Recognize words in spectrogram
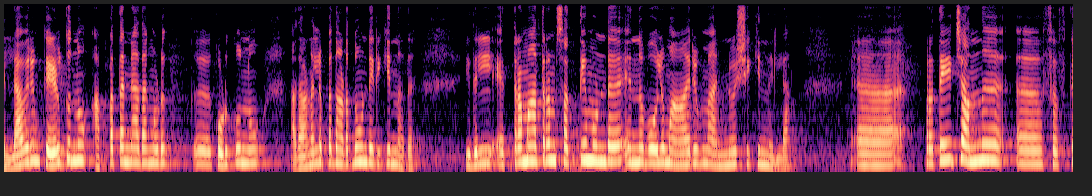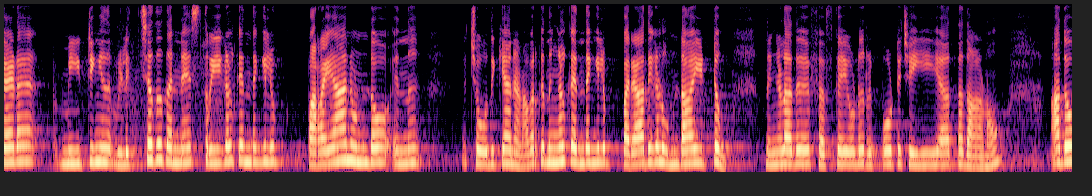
എല്ലാവരും കേൾക്കുന്നു അപ്പം തന്നെ അതങ്ങോട്ട് കൊടുക്കുന്നു. അതാണല്ലോ ഇപ്പോൾ നടന്നുകൊണ്ടിരിക്കുന്നത്. ഇതിൽ എത്രമാത്രം സത്യമുണ്ട് എന്ന് പോലും ആരും അന്വേഷിക്കുന്നില്ല. പ്രത്യേകിച്ച് അന്ന് ഫിഫ്കയുടെ മീറ്റിംഗ് വിളിച്ചത് തന്നെ സ്ത്രീകൾക്ക് എന്തെങ്കിലും പറയാനുണ്ടോ എന്ന് ചോദിക്കാനാണ്. അവർക്ക് നിങ്ങൾക്ക് എന്തെങ്കിലും പരാതികൾ ഉണ്ടായിട്ടും നിങ്ങളത് ഫെഫ്കയോട് റിപ്പോർട്ട് ചെയ്യാത്തതാണോ? അതോ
